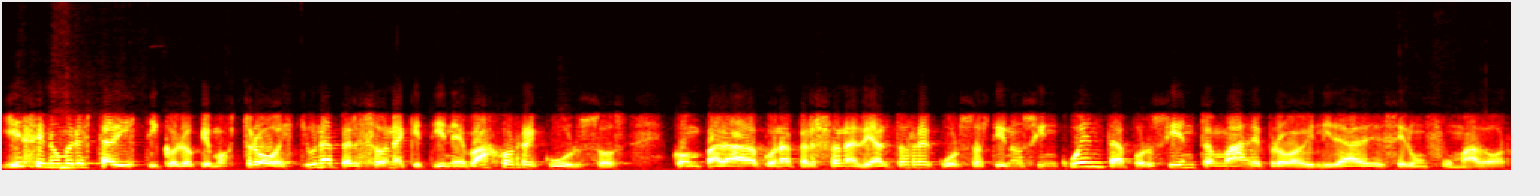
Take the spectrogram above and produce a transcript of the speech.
Y ese número estadístico lo que mostró es que una persona que tiene bajos recursos comparada con una persona de altos recursos tiene un 50% más de probabilidades de ser un fumador,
